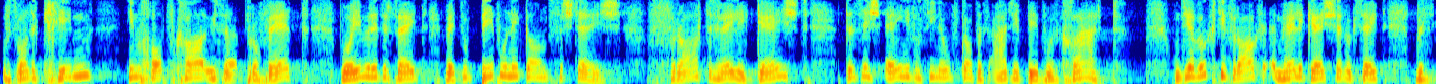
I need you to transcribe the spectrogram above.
aufs Mal Kim im Kopf gehabt, unser Prophet, der immer wieder sagt, wenn du die Bibel nicht ganz verstehst, frag der Heilige Geist, das ist eine von seinen Aufgaben, dass er dir die Bibel erklärt. Und ich habe wirklich die Frage dem Heiligen Geist gesagt, was,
